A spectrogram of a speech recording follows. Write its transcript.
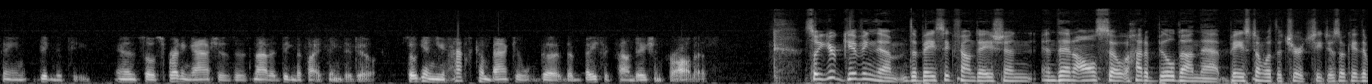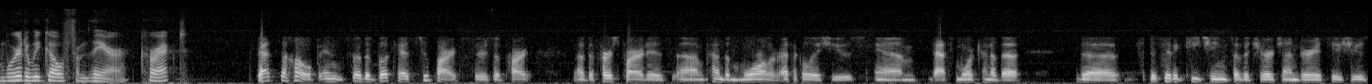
same dignity. And so spreading ashes is not a dignified thing to do. So again, you have to come back to the, the basic foundation for all this. So you're giving them the basic foundation and then also how to build on that based on what the church teaches. Okay, then where do we go from there, correct? That's the hope. And so the book has two parts. There's a part, uh, the first part is um, kind of the moral or ethical issues, and that's more kind of the the specific teachings of the church on various issues.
